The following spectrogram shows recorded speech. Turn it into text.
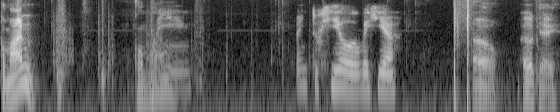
Come on. Come on. Trying. Trying to heal over here. Oh, okay.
